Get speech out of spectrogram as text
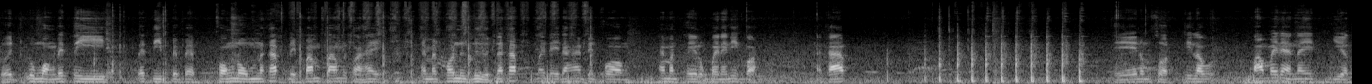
โดยลุงหมองได้ตีได้ตีเป็นแบบฟองนมนะครับได้ปั๊มปั๊มไปก่อนให้ให้มันพอหนืดๆนะครับ ไม่ได้ได้ให้เป็นฟองให้มันเทลงไปในนี่ก่อนนะครับเทนมสดที่เราปั๊มไว้เนี่ยในเหยือก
